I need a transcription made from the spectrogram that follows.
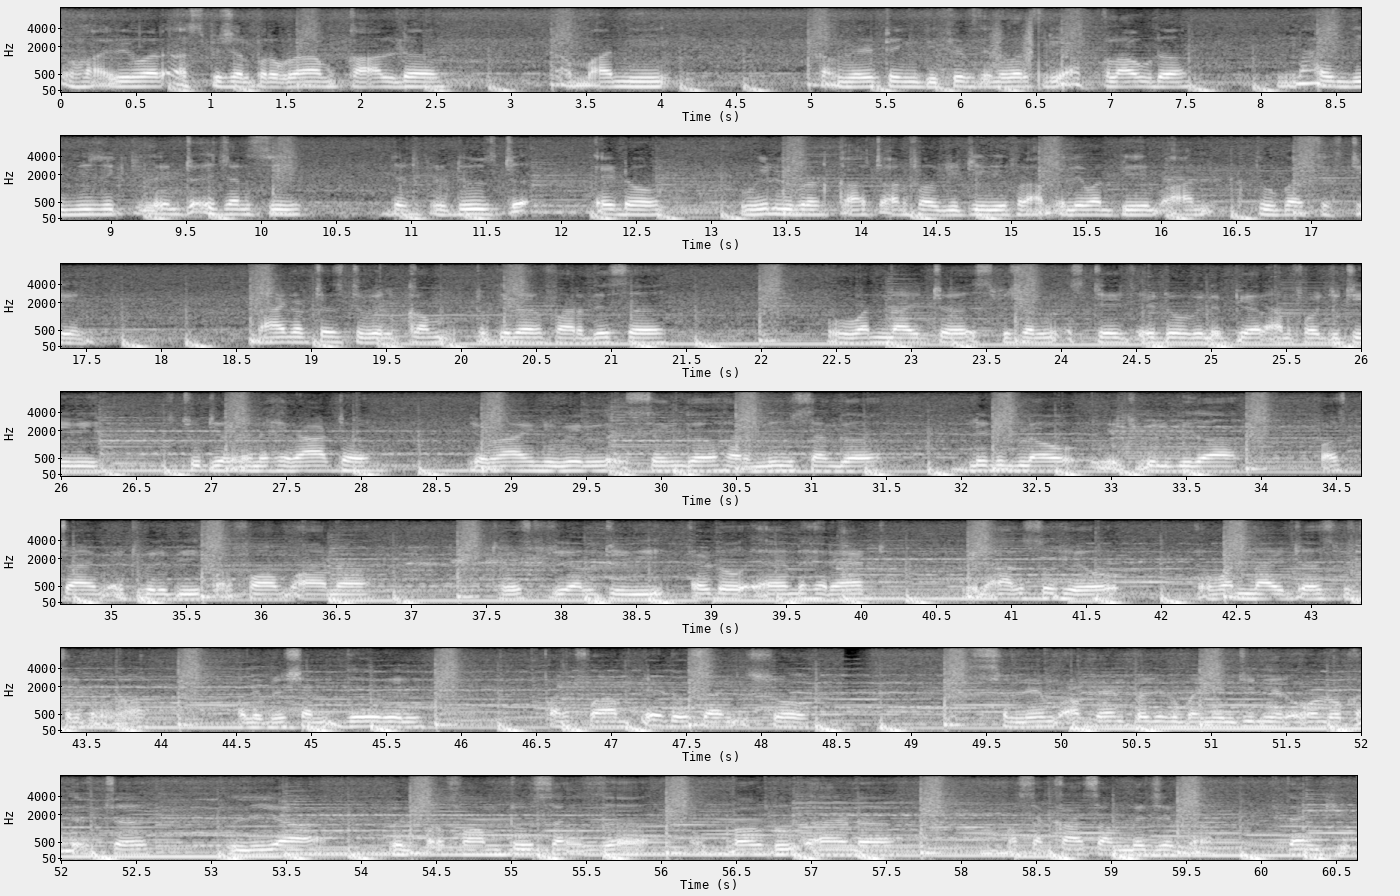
However, a special program called uh, Amani commemorating the fifth anniversary of Cloud Nine, the music talent agency that produced Ado, will be broadcast on Fuji TV from 11 pm on October 16. Nine artists will come together for this uh, one night uh, special stage. Ado will appear on Fuji TV studio in Hirate. Yurina will sing her new song Bleeding Love, which will be the first time it will be performed on terrestrial TV. Ado and Hirate will also have a one night uh, special celebration. They will perform Ado song show. shallm, a band project by engineer or vocalist lia will perform two songs, Gaudu and Masaka magic. Thank you.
